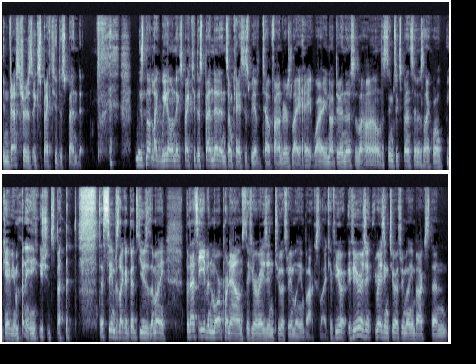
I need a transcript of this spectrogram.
investors expect you to spend it. it's not like we don't expect you to spend it. In some cases, we have to tell founders, like, hey, why are you not doing this? It's like, oh, this seems expensive. It's like, well, we gave you money. You should spend it. That seems like a good use of the money. But that's even more pronounced if you're raising two or three million bucks. Like if you're if you're raising two or three million bucks, then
